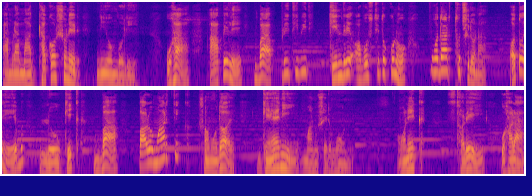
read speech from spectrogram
আমরা মাধ্যাকর্ষণের নিয়ম বলি। উহা আপেলে বা পৃথিবীর কেন্দ্রে অবস্থিত কোনো পদার্থ ছিল না। অতএব লৌকিক বা পারমার্থিক সমুদয় জ্ঞানই মানুষের মন। অনেক স্থলেই উহারা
